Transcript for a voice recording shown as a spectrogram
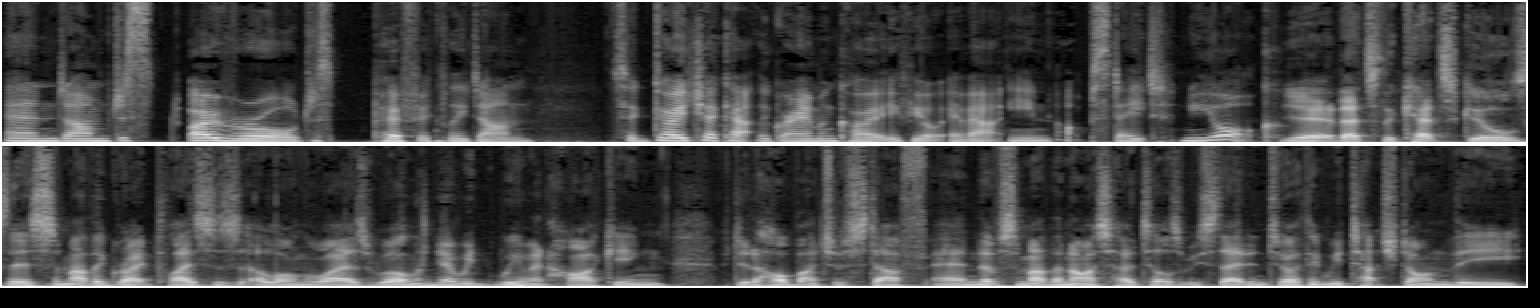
and um, just overall, just perfectly done. So go check out the Graham and Co. if you're ever in upstate New York. Yeah, that's the Catskills. There's some other great places along the way as well. And, you know, we, we went hiking, did a whole bunch of stuff, and there were some other nice hotels that we stayed into. I think we touched on the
